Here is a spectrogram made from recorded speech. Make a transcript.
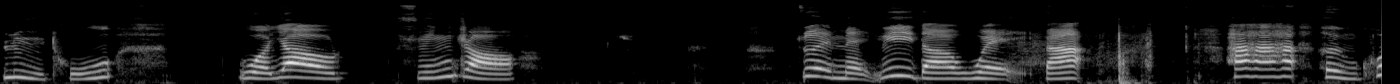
旅途。我要寻找最美丽的尾巴。哈哈哈！很快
